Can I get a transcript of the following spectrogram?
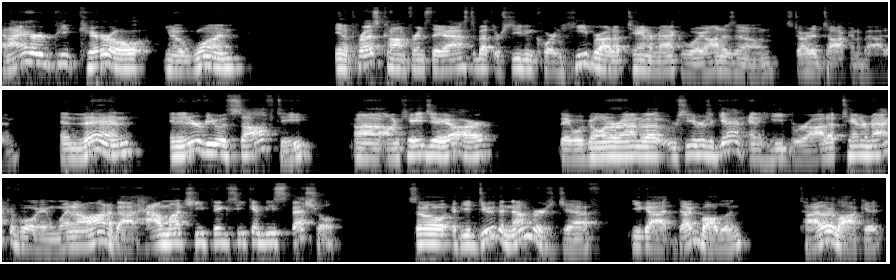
And I heard Pete Carroll, you know, one in a press conference, they asked about the receiving corps, and he brought up Tanner McEvoy on his own, started talking about him. And then in an interview with Softli uh, on KJR, they were going around about receivers again, and he brought up Tanner McEvoy and went on about how much he thinks he can be special. So if you do the numbers, Jeff, you got Doug Baldwin, Tyler Lockett,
